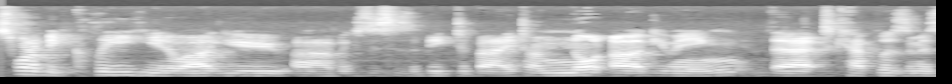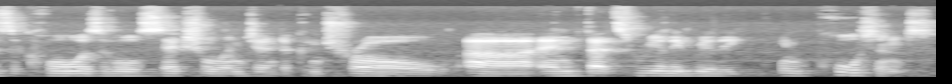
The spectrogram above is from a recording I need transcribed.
Just want to be clear here to argue, uh, because this is a big debate. I'm not arguing that capitalism is the cause of all sexual and gender control, uh, and that's really, really important.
